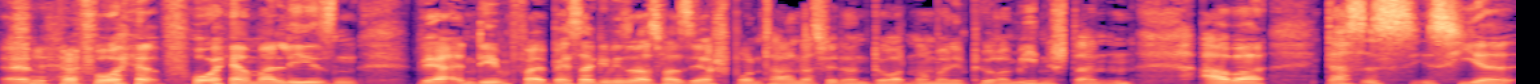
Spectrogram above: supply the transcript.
Ähm, ja. vorher, vorher mal lesen, wäre in dem Fall besser gewesen. Das war sehr spontan, dass wir dann dort nochmal in den Pyramiden standen. Aber das ist, ist hier,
